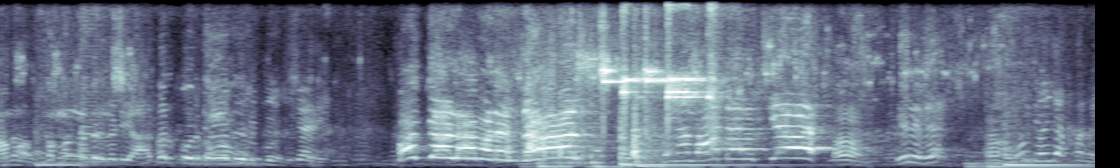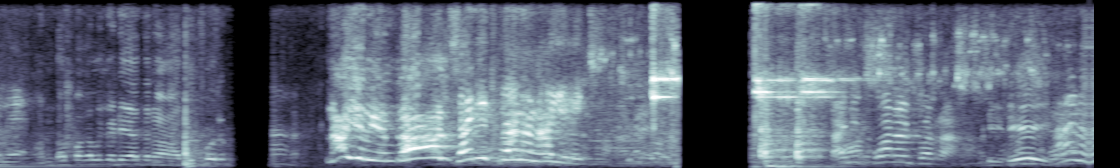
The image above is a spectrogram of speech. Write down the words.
ஆமா அதற்கு ஒரு பெயர் இருக்கு என்றால். அந்த பகல் கிடையாதுடா அதுக்கு ஒரு ஞாயிறு என்றால் சனிப்பான ஞாயிறு டேய் நான் என்ன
